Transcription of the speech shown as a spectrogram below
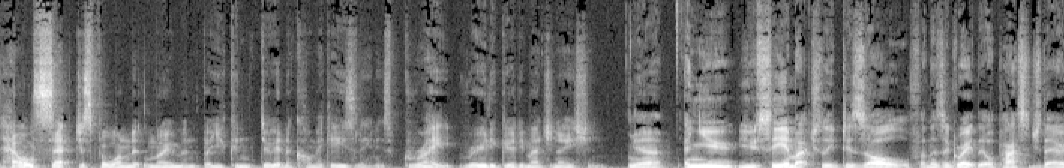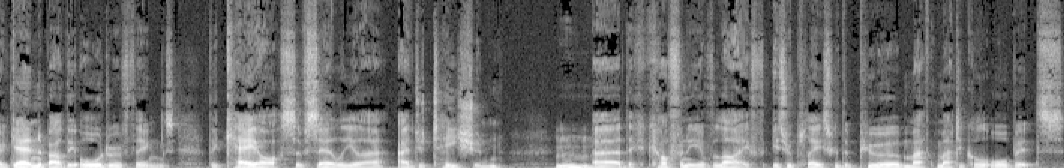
hell set just for one little moment, but you can do it in a comic easily, and it's great. Really good imagination. Yeah, and you you see him actually dissolve, and there's a great little passage there again about the order of things, the chaos of cellular agitation, uh, the cacophony of life is replaced with the pure mathematical orbits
